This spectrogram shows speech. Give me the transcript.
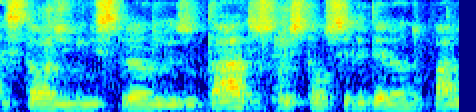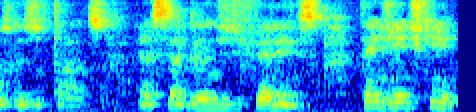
Estão administrando resultados ou estão se liderando para os resultados. Essa é a grande diferença. Tem gente que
